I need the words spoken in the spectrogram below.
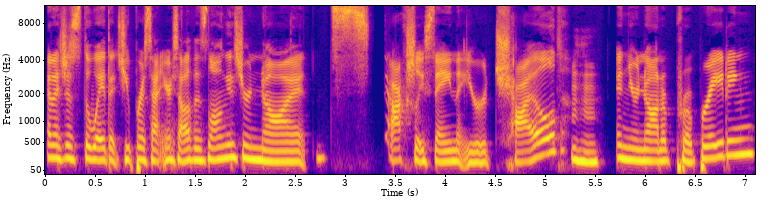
And it's just the way that you present yourself as long as you're not actually saying that you're a child Mm-hmm. and you're not appropriating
